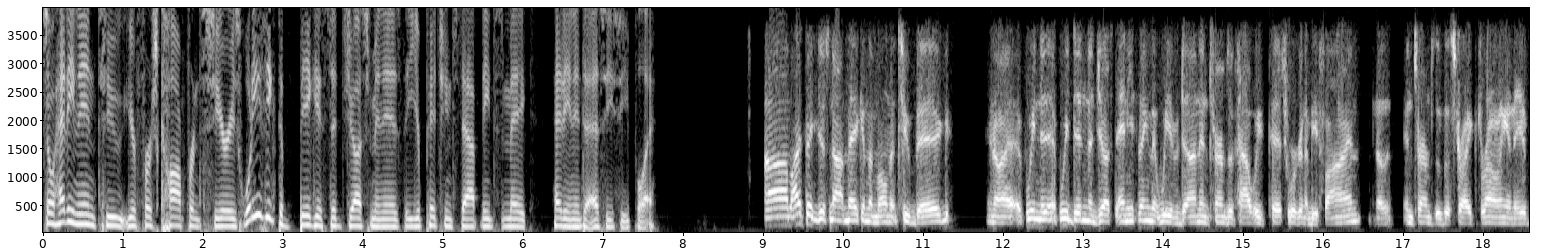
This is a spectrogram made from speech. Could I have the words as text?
So heading into your first conference series, what do you think the biggest adjustment is that your pitching staff needs to make heading into SEC play? Um, I think just not making the moment too big. You know, if we if we didn't adjust anything that we've done in terms of how we pitch, we're going to be fine. You know, in terms of the strike throwing and the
